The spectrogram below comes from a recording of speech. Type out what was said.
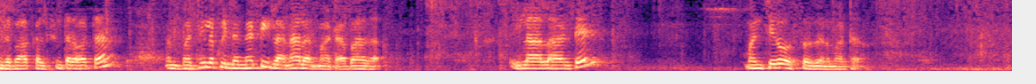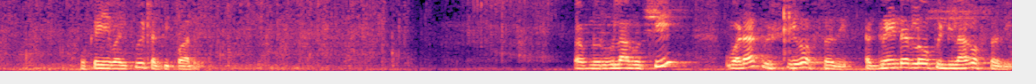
ఇలా బాగా కలిసిన తర్వాత బజ్జీల పిండి అన్నట్టు ఇలా అనాలన్నమాట బాగా. ఇలా అలా అంటే మంచిగా వస్తుంది అనమాట ఒకే వైపు ఇట్లా తిప్పాలి. నురుగులాగా వచ్చి వడ క్రిస్పీగా వస్తుంది. గ్రైండర్లో పిండిలాగా వస్తుంది.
